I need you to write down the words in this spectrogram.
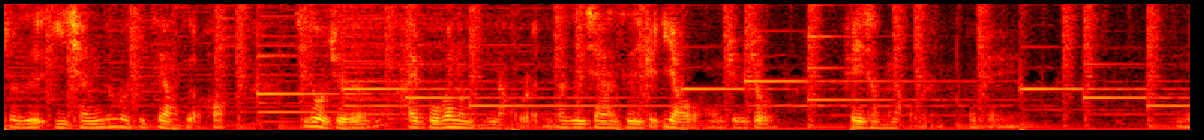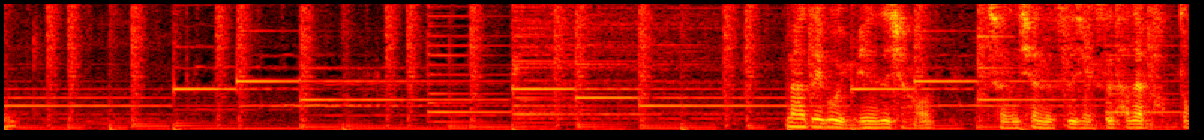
就是以前如果是这样子的话，其实我觉得还不会那么恼人，但是现在是一个药丸，我觉得就非常恼人。OK，嗯，那这部影片是想要。呈现的事情是他在跑动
